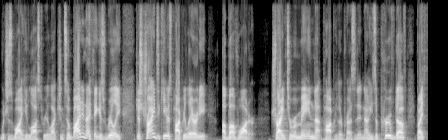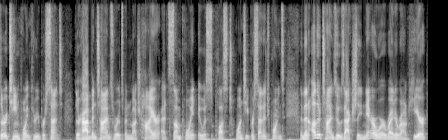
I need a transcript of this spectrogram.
which is why he lost re-election. So Biden I think is really just trying to keep his popularity above water trying to remain that popular president. Now, he's approved of by 13.3%. There have been times where it's been much higher. At some point, it was plus 20 percentage points. And then other times, it was actually narrower, right around here,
